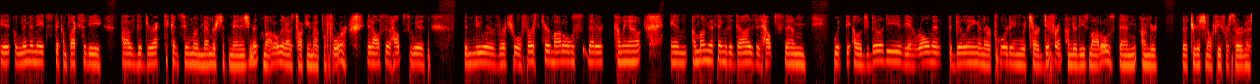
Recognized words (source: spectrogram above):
it eliminates the complexity of the direct-to-consumer membership management model that I was talking about before. It also helps with the newer virtual first care models that are coming out. And among the things it does, it helps them with the eligibility, the enrollment, the billing, and the reporting, which are different under these models than under the traditional fee-for-service.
